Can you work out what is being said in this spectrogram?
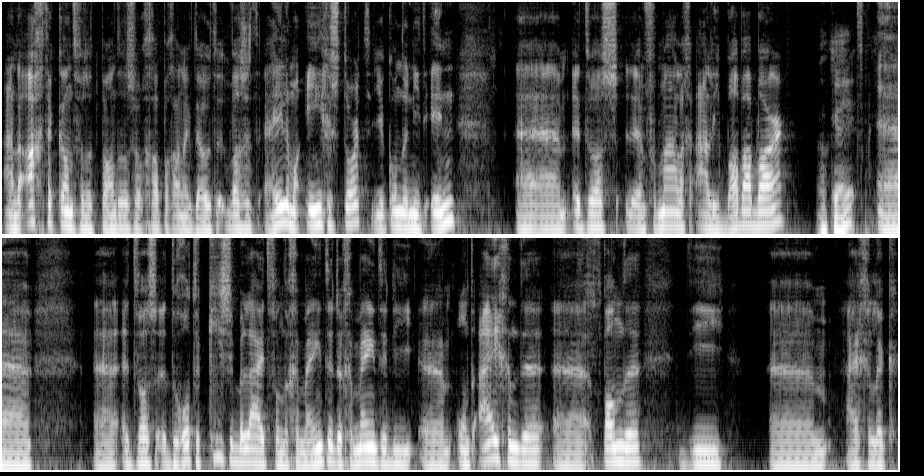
aan de achterkant van het pand, dat was wel een grappige anekdote, was het helemaal ingestort. Je kon er niet in. Uh, het was een voormalige Alibaba bar. Oké. Okay. Uh, het was het rotte kiezenbeleid van de gemeente. De gemeente die uh, onteigende panden die eigenlijk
